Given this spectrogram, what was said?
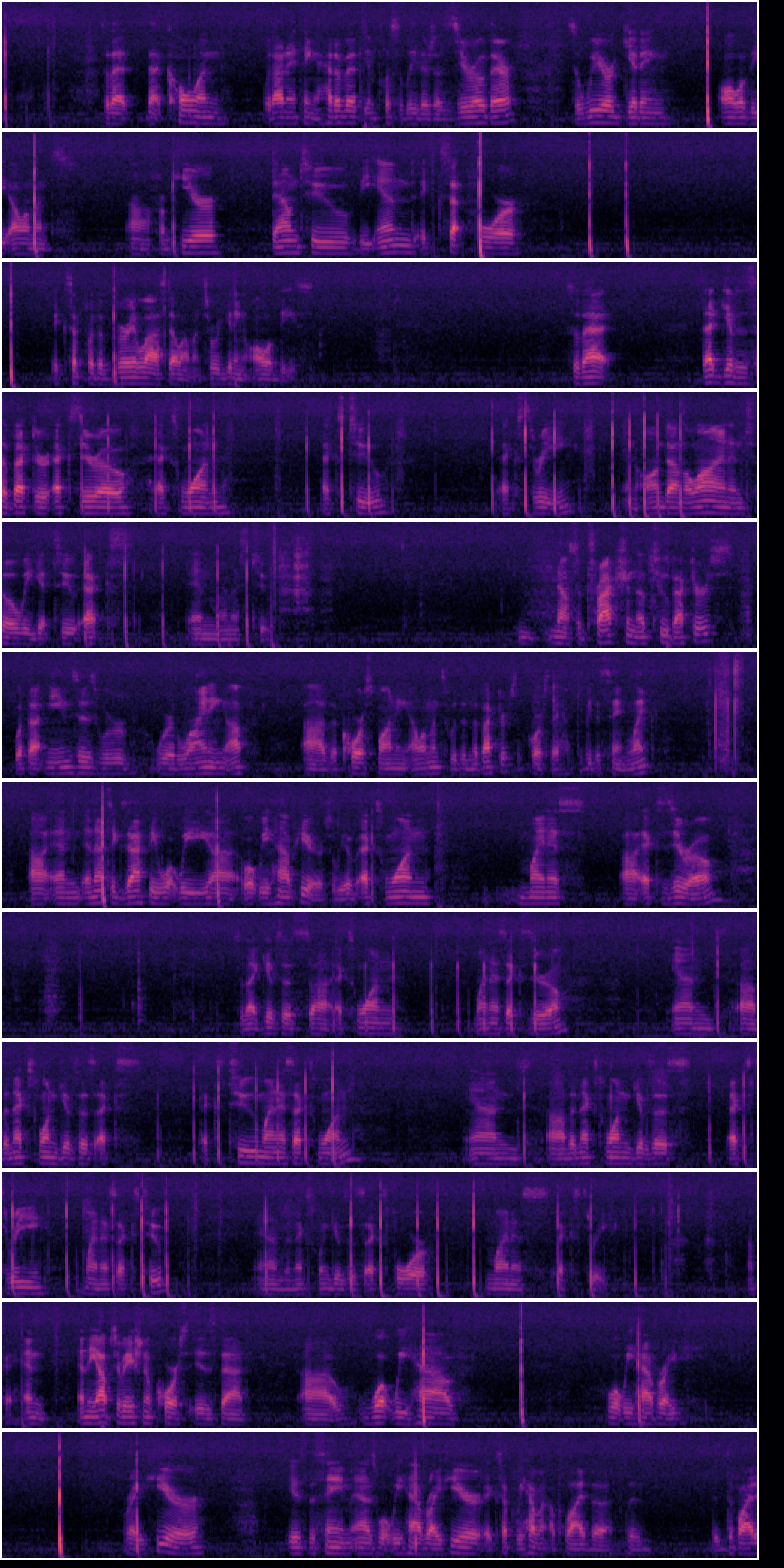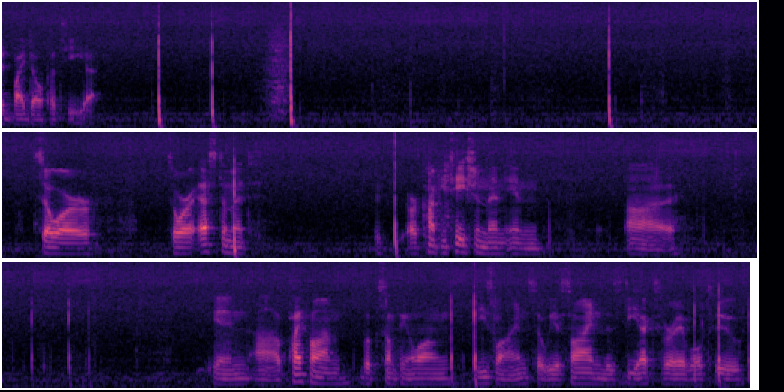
So that, that colon, without anything ahead of it, implicitly there's a 0 there. So we are getting all of the elements uh, from here down to the end, except for except for the very last element. So we're getting all of these. So that that gives us a vector x0, x1, x2, x3, and on down the line until we get to x n minus 2. Now subtraction of two vectors, what that means is we're, we're lining up uh, the corresponding elements within the vectors. Of course, they have to be the same length. Uh, and, and that's exactly what we, uh, what we have here. So we have x1 minus uh, x0. So that gives us uh, x1 minus x0. And uh, the next one gives us x, x2 minus x1. And uh, the next one gives us x3 minus x2. And the next one gives us x4 minus x3. Okay, and, and the observation, of course, is that uh, what we have what we have right right here is the same as what we have right here, except we haven't applied the, the, the divided by delta t yet. So our so our estimate, our computation then in uh, in uh, Python looks something along these lines. So we assign this dx variable to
